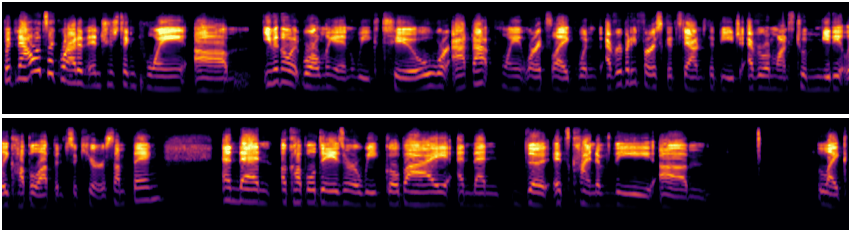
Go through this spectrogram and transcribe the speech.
but now it's like we're at an interesting point. Um, even though it, we're only in week two, we're at that point where it's like when everybody first gets down to the beach, everyone wants to immediately couple up and secure something. And then a couple days or a week go by, and then the it's kind of the um like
